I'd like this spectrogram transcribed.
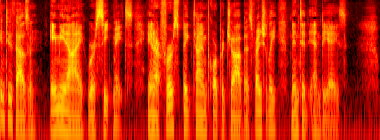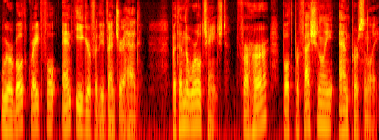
in 2000, Amy and I were seatmates in our first big time corporate job as freshly minted MBAs. We were both grateful and eager for the adventure ahead. But then the world changed, for her, both professionally and personally,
